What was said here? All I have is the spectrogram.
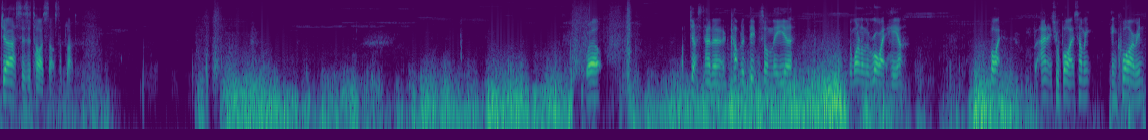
just as the tide starts to flood. Well, I've just had a, couple of dips on the uh, the one on the right here. Bite, an actual bite, something inquiring.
